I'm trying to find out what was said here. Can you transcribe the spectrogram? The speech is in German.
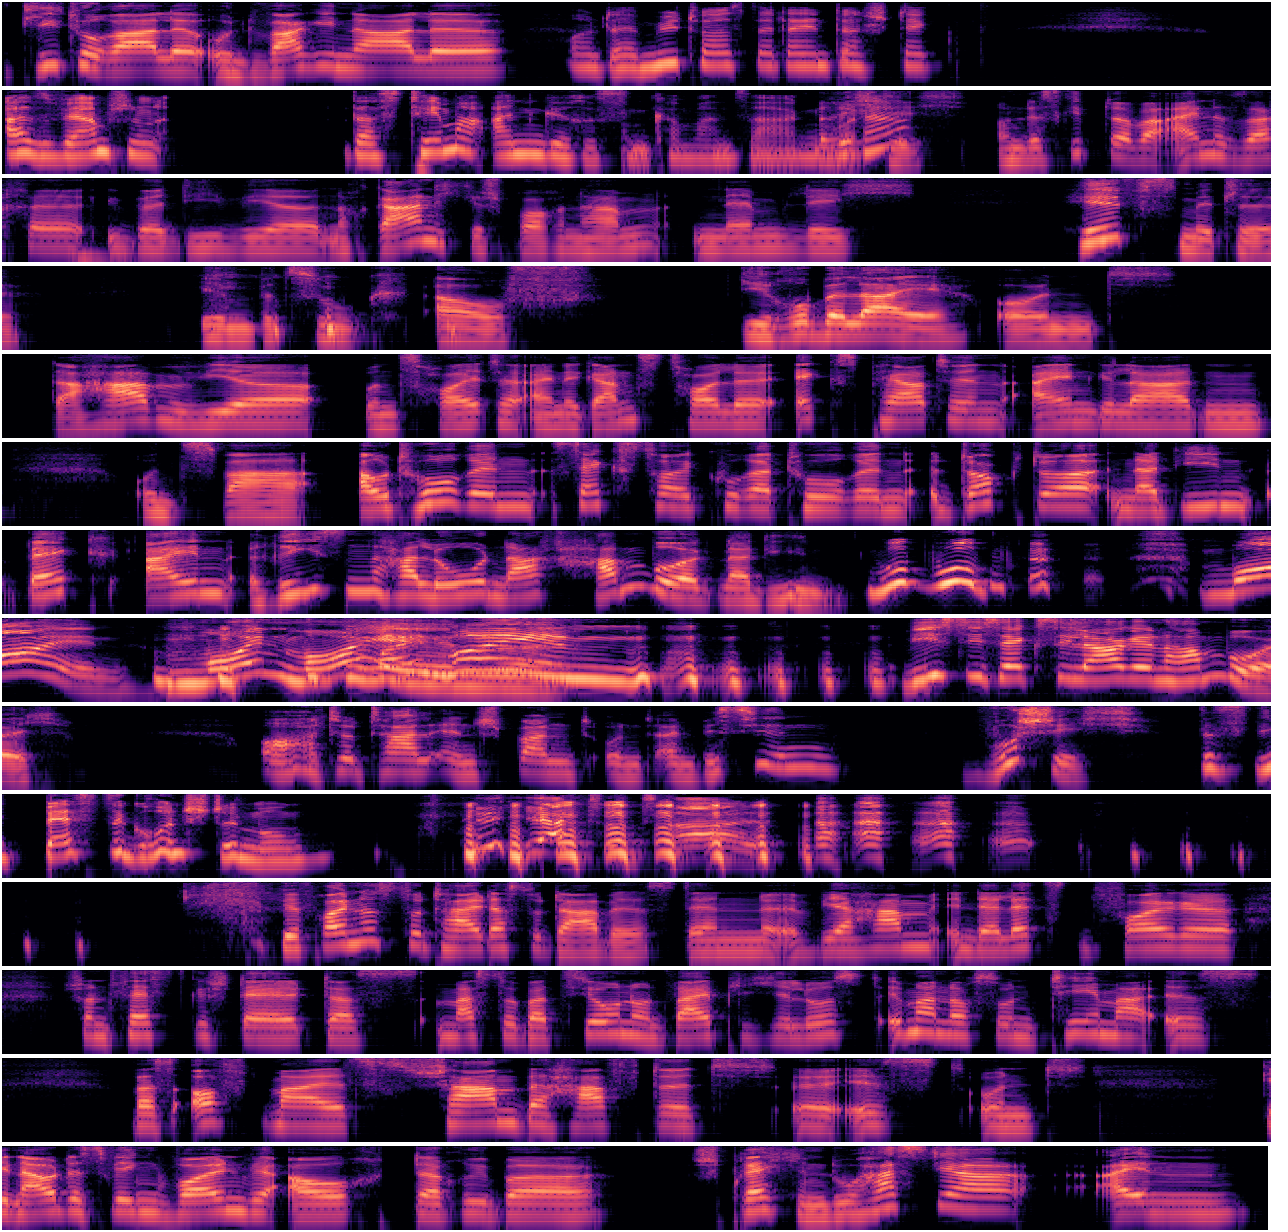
klitorale und vaginale. und der Mythos, der dahinter steckt. Also wir haben schon das Thema angerissen, kann man sagen, oder? Richtig. Und es gibt aber eine Sache, über die wir noch gar nicht gesprochen haben, nämlich Hilfsmittel in Bezug auf die Rubbelei. Und da haben wir uns heute eine ganz tolle Expertin eingeladen. Und zwar Autorin, Sextoy-Kuratorin Dr. Nadine Beck. Ein Riesenhallo nach Hamburg, Nadine. Wupp, wupp. Moin! Moin, moin. Moin, moin. Wie ist die sexy Lage in Hamburg? Oh, total entspannt und ein bisschen wuschig. Das ist die beste Grundstimmung. ja, total. Wir freuen uns total, dass du da bist, denn wir haben in der letzten Folge schon festgestellt, dass Masturbation und weibliche Lust immer noch so ein Thema ist, was oftmals schambehaftet äh, ist und genau deswegen wollen wir auch darüber sprechen. Du hast ja einen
